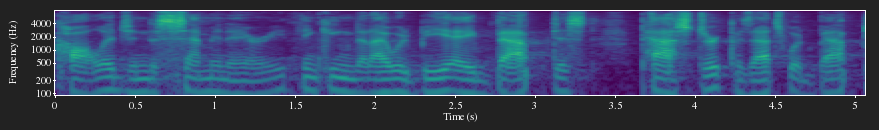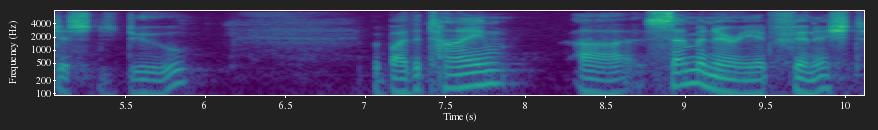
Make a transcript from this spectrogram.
college and to seminary thinking that I would be a Baptist pastor because that's what Baptists do. But by the time uh, seminary had finished,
